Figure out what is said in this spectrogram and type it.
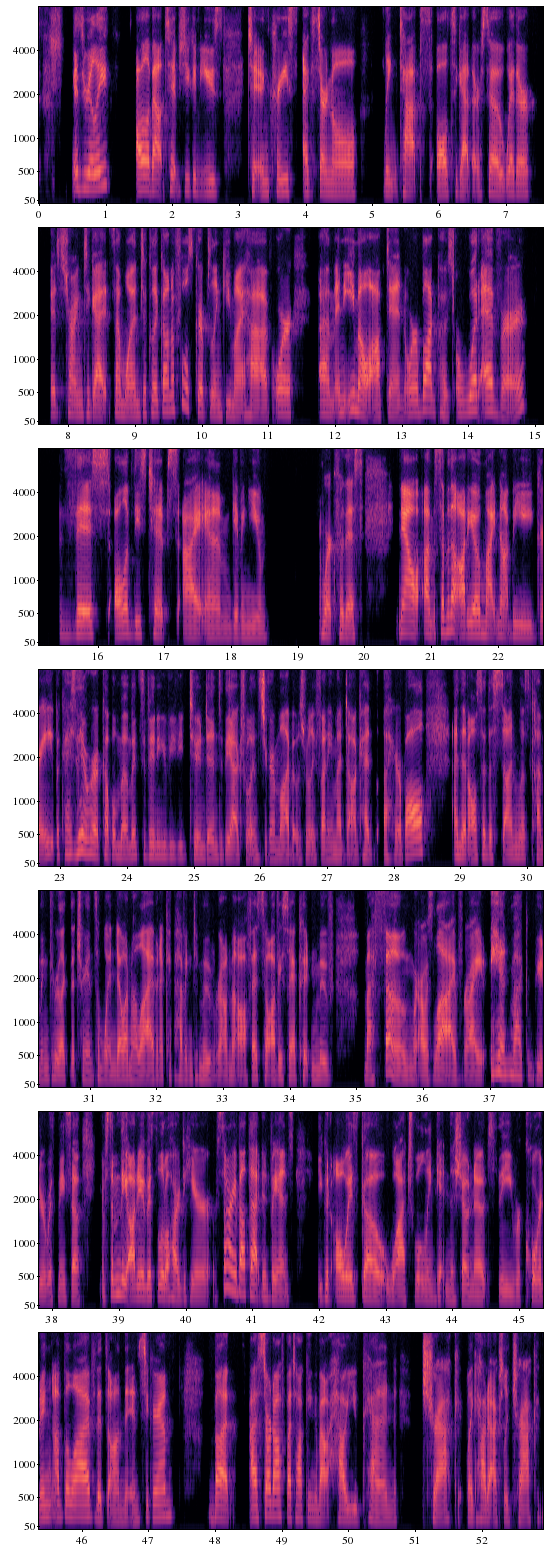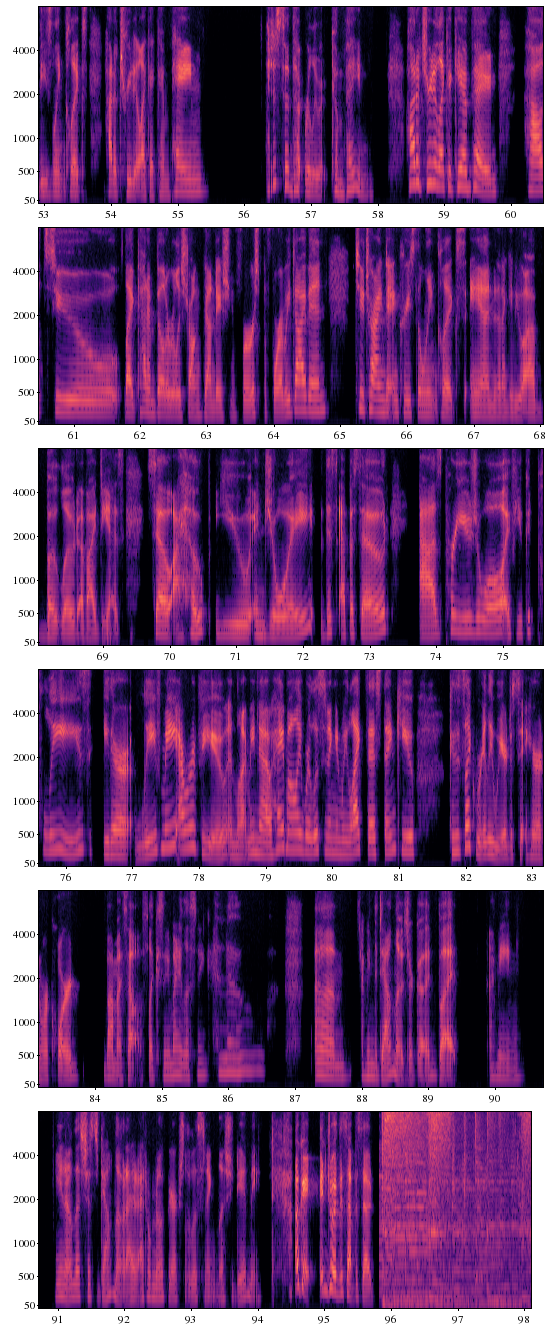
it's really all about tips you can use to increase external link taps altogether. So whether it's trying to get someone to click on a Fullscript link you might have, or um, an email opt in, or a blog post, or whatever, this, all of these tips I am giving you work for this. Now, um, some of the audio might not be great because there were a couple moments. If any of you tuned into the actual Instagram live, it was really funny. My dog had a hairball, and then also the sun was coming through like the transom window on my live, and I kept having to move around my office. So obviously, I couldn't move my phone where I was live, right? And my computer with me. So if some of the audio gets a little hard to hear, sorry about that in advance. You can always go watch. We'll link it in the show notes, the recording of the live that's on the Instagram. But I start off by talking about how you can track, like how to actually track these link clicks, how to treat it like a campaign. I just said that really. Campaign. How to treat it like a campaign, how to like kind of build a really strong foundation first before we dive in to trying to increase the link clicks and then I give you a boatload of ideas. So I hope you enjoy this episode as per usual. If you could please either leave me a review and let me know, "Hey Molly, we're listening and we like this. Thank you." Cuz it's like really weird to sit here and record by myself. Like is anybody listening? Hello. Um I mean the downloads are good, but I mean, you know, that's just a download. I, I don't know if you're actually listening unless you DM me. Okay, enjoy this episode.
